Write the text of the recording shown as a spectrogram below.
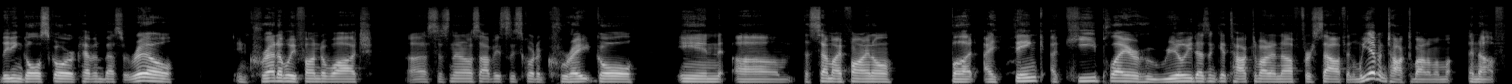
leading goal scorer Kevin Bessaril, incredibly fun to watch. Uh, Cisneros obviously scored a great goal in um, the semifinal, but I think a key player who really doesn't get talked about enough for South, and we haven't talked about him enough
